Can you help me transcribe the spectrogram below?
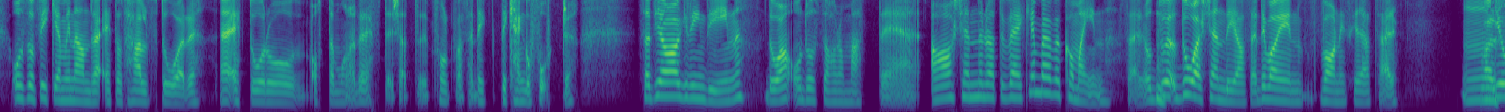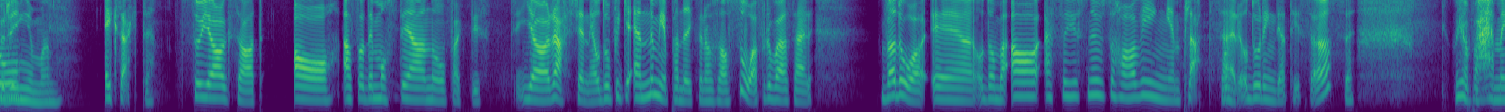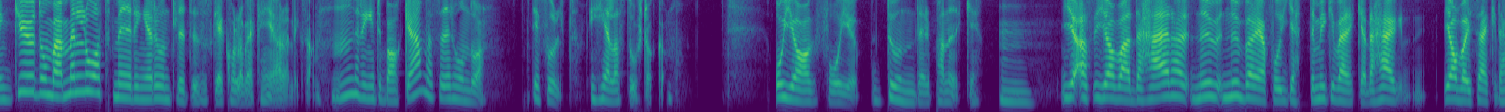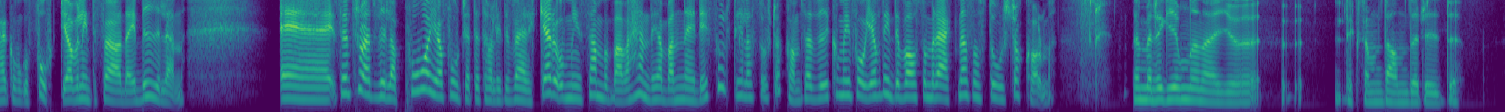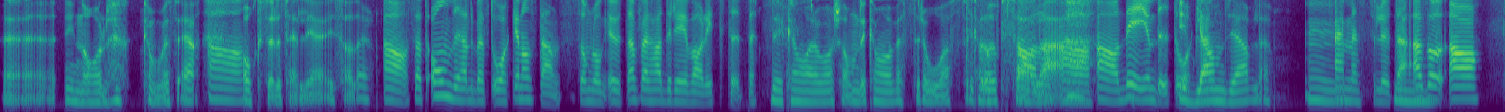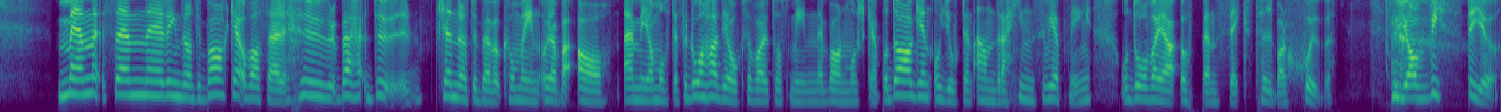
och så fick jag min andra ett och ett halvt år, eh, ett år och åtta månader efter. Så att folk var så här, det, det kan gå fort. Så att jag ringde in då och då sa de att eh, ja, känner du att du verkligen behöver komma in? Så här, och då, då kände jag så här, det var ju en varningsgrej att så här, mm, Varför jo, ringer man? Exakt. Så jag sa att ja, alltså det måste jag nog faktiskt göra känner jag. Och då fick jag ännu mer panik när de sa så. För då var jag så här, vadå? Eh, och de bara, ja alltså just nu så har vi ingen plats här. Och då ringde jag till SÖS. Och jag bara, "Nej, men gud. Hon bara, men låt mig ringa runt lite så ska jag kolla vad jag kan göra. Liksom. Mm, ringer tillbaka, vad säger hon då? Det är fullt i hela Storstockholm. Och jag får ju dunderpanik. Mm. Jag, alltså jag bara, det här har, nu, nu börjar jag få jättemycket verkar. Det här, jag var ju säker, det här kommer gå fort. Jag vill inte föda i bilen. Eh, sen tror jag att vi la på, jag fortsatte ta lite verkar och min sambo bara, vad hände? Jag bara, nej det är fullt i hela Storstockholm. Så att vi kommer ju få, jag vet inte vad som räknas som Storstockholm. Nej, men regionen är ju eh, liksom Danderyd eh, i norr kan man väl säga. Ja. Och Södertälje i söder. Ja, så att om vi hade behövt åka någonstans som låg utanför hade det varit typ, Det kan vara var som. Det kan vara Västerås, det Typ kan vara Uppsala. Ja. ja det är ju en bit att åka. Ibland Gävle. Mm. Nej men sluta. Alltså, ja. Men sen eh, ringde de tillbaka och var så här, hur, du, känner du att du behöver komma in? Och jag bara, ja, nej, men jag måste. För då hade jag också varit hos min barnmorska på dagen och gjort en andra hinsvepning. Och då var jag öppen 6, töjbar 7. Så jag visste ju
